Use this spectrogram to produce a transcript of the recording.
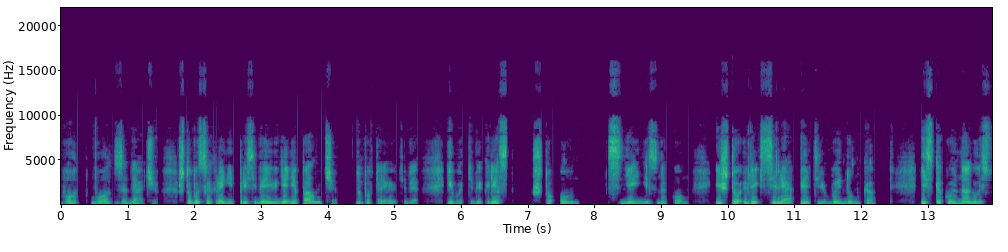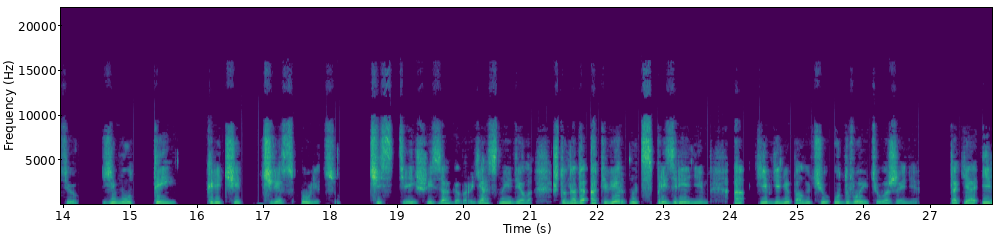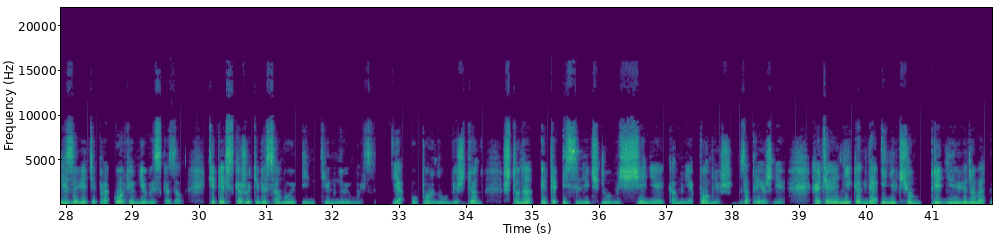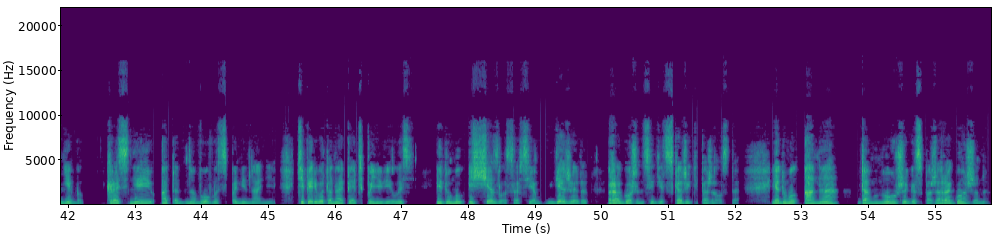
Вот, вот задача, чтобы сохранить при себе Евгения Павловича? Но повторяю тебе, и вот тебе крест, что он с ней не знаком, и что векселя эти — выдумка. И с такой наглостью ему «ты» кричит через улицу. Чистейший заговор. Ясное дело, что надо отвергнуть с презрением, а Евгению Павловичу удвоить уважение. Так я и Елизавете Прокофьевне высказал. Теперь скажу тебе самую интимную мысль. Я упорно убежден, что она это из личного мщения ко мне, помнишь, за прежнее, хотя я никогда и ни в чем пред ней виноват не был. Краснею от одного воспоминания. Теперь вот она опять появилась, и думал, исчезла совсем. Где же этот Рогожин сидит, скажите, пожалуйста. Я думал, она давно уже госпожа Рогожина.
